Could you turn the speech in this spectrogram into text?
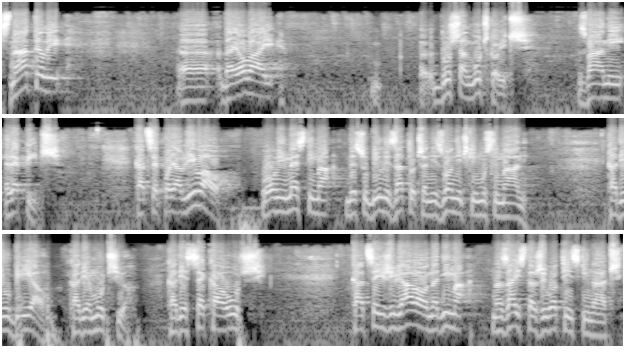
Znate li e, da je ovaj Dušan Vučković, zvani Repić, kad se pojavljivao u ovim mestima gde su bili zatočeni zvonički muslimani, kad je ubijao, kad je mučio, kad je sekao uši, kad se iživljavao nad njima na zaista životinski način,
